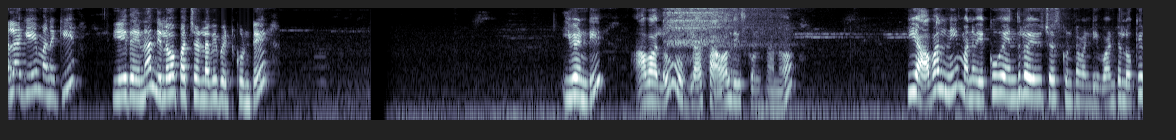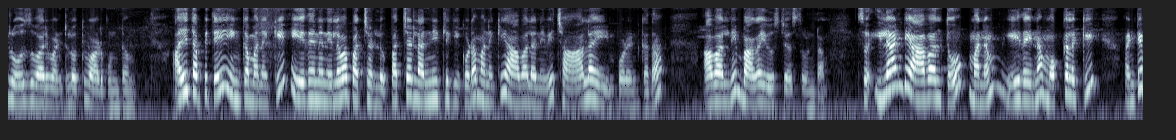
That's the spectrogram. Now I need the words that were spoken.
అలాగే మనకి ఏదైనా నిలవ పచ్చళ్ళు అవి పెట్టుకుంటే ఇవండి ఆవాలు. ఒక గ్లాస్ ఆవాలు తీసుకుంటున్నాను. ఈ ఆవాల్ని మనం ఎక్కువగా ఎందులో యూజ్ చేసుకుంటామండి? వంటలోకి రోజువారి వంటలోకి వాడుకుంటాం. అది తప్పితే ఇంకా మనకి ఏదైనా నిలవ పచ్చళ్ళు పచ్చళ్ళు అన్నిటికీ కూడా మనకి ఆవాలు అనేవి చాలా ఇంపార్టెంట్ కదా. ఆవాల్ని బాగా యూజ్ చేస్తూ ఉంటాం. సో ఇలాంటి ఆవాలతో మనం ఏదైనా మొక్కలకి అంటే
